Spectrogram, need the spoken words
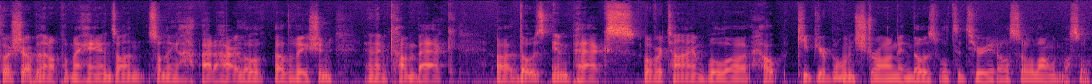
push up and then I'll put my hands on something at a higher level elevation and then come back. Uh, those impacts over time will uh, help keep your bones strong, and those will deteriorate also along with muscle.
